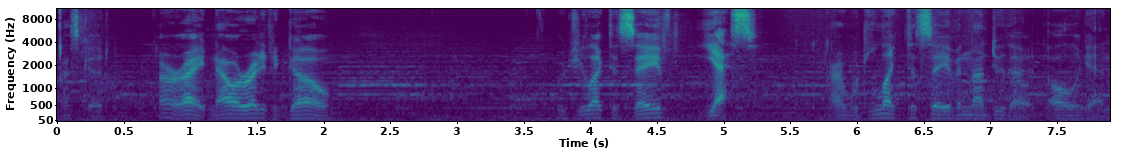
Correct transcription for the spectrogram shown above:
That's good. Alright, now we're ready to go. Would you like to save? Yes. I would like to save and not do that all again.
